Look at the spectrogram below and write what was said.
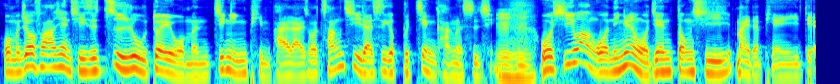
我们就发现，其实置入对我们经营品牌来说，长期以来是一个不健康的事情。嗯我希望，我宁愿我今天东西卖的便宜一点，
